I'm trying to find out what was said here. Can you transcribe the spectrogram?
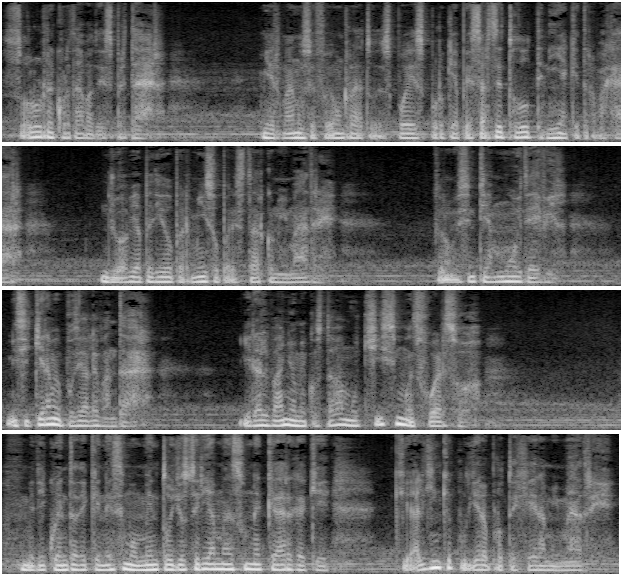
solo recordaba despertar. Mi hermano se fue un rato después porque a pesar de todo tenía que trabajar. Yo había pedido permiso para estar con mi madre, pero me sentía muy débil. Ni siquiera me podía levantar. Ir al baño me costaba muchísimo esfuerzo. Me di cuenta de que en ese momento yo sería más una carga que, que alguien que pudiera proteger a mi madre.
